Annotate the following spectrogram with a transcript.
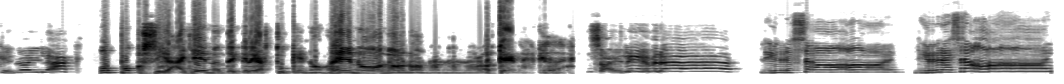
que no hay lag. Un poco sí hay, ¿eh? No te creas tú que no, ¿eh? No, no, no, no, no, no, no, que va, que va. ¡Soy libre! Libre soy, libre soy,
